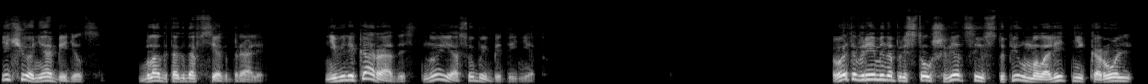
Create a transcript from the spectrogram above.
Ничего, не обиделся. Благо тогда всех драли. Невелика радость, но и особой беды нет. В это время на престол Швеции вступил малолетний король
